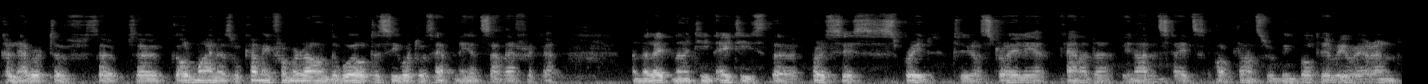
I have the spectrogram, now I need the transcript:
collaborative, so, so gold miners were coming from around the world to see what was happening in South Africa. In the late 1980s, the process spread to Australia, Canada, the United States. Pulp plants were being built everywhere, and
